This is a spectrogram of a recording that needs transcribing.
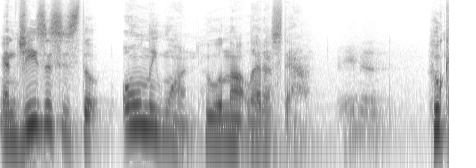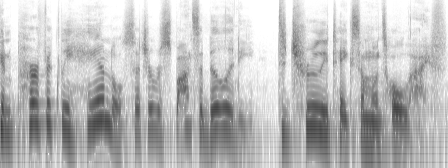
And Jesus is the only one who will not let us down, Amen. who can perfectly handle such a responsibility to truly take someone's whole life.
